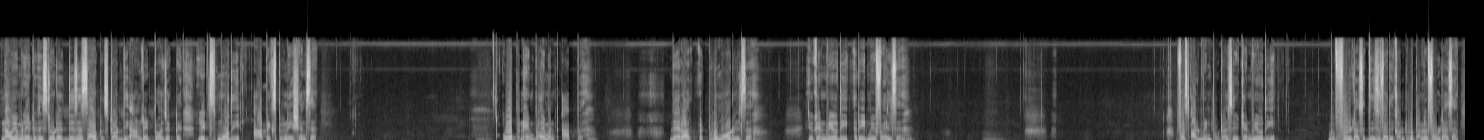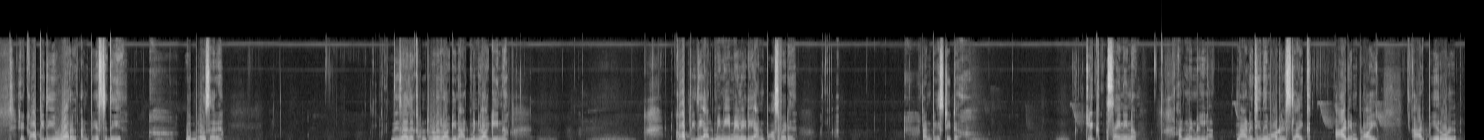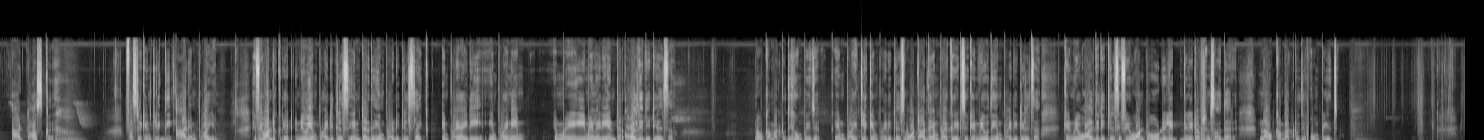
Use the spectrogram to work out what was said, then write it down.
Now emulator is loaded. This is how to start the Android project. Let's move the app explanations. Open employment app. There are uh, two models. You can view the readme files. First admin portals you can view the web folders this is for the control panel folders you copy the url and paste the web browser these are the controller login admin login. Copy the admin email id and password. And paste it. Click sign in. Admin will managing the models like add employee add payroll add task. First you can click the add employee if you want to create new employee details enter the employee details like employee id employee name email id enter all the details now come back to the home page. Employee click employee details. What are the employee creates? You can view the employee details can view all the details. If you want to delete delete options are there. Now come back to the home page.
